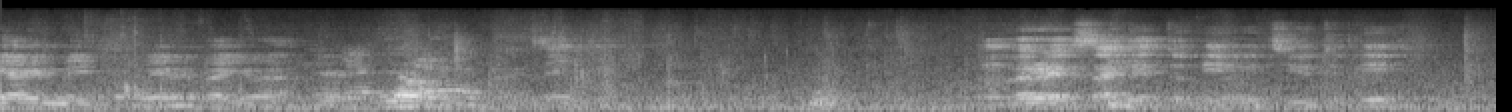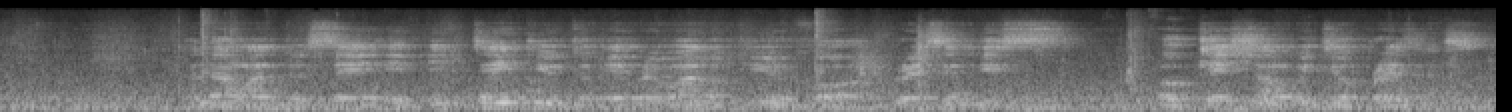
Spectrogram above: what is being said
hearing me from wherever you are? Thank you. I'm very excited to be with you today. And I want to say a big thank you to every one of you for gracing this occasion with your presence.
